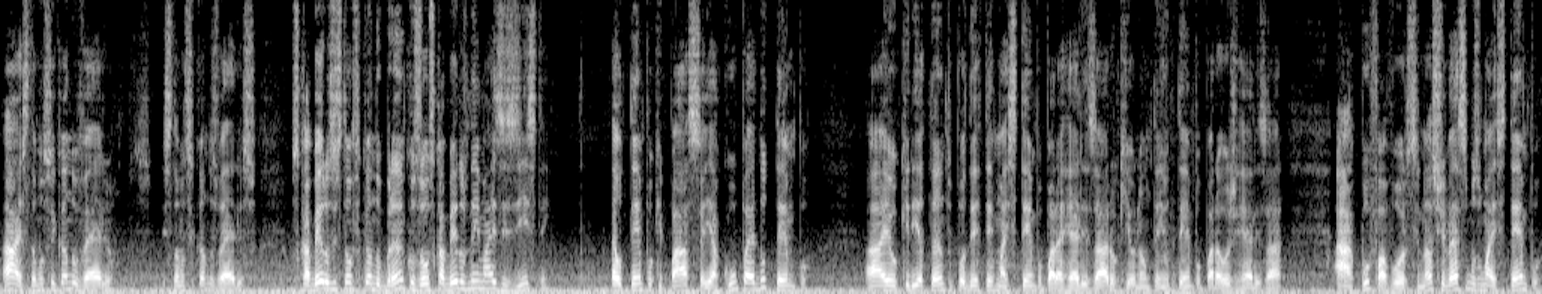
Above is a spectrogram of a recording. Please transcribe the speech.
Ah, estamos ficando velho. Estamos ficando velhos. Os cabelos estão ficando brancos ou os cabelos nem mais existem. É o tempo que passa e a culpa é do tempo. Ah, eu queria tanto poder ter mais tempo para realizar o que eu não tenho tempo para hoje realizar. Ah, por favor, se nós tivéssemos mais tempo,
